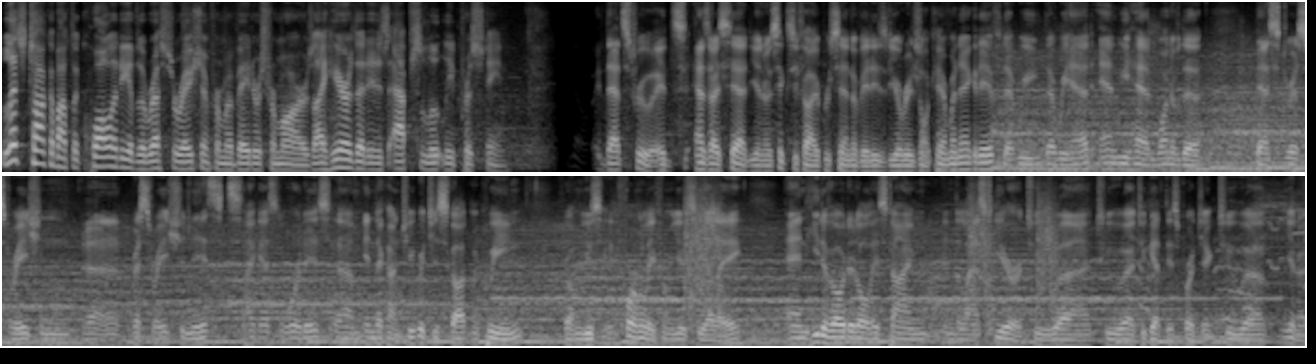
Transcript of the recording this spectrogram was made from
Let's talk about the quality of the restoration from Invaders from Mars. I hear that it is absolutely pristine. That's true. It's as I said, you know, 65% of it is the original camera negative that we that we had, and we had one of the best restoration uh, restorationists, I guess the word is, um, in the country, which is Scott MacQueen, from UC, formerly from UCLA, and he devoted all his time in the last year to uh, to uh, to get this project to uh, you know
